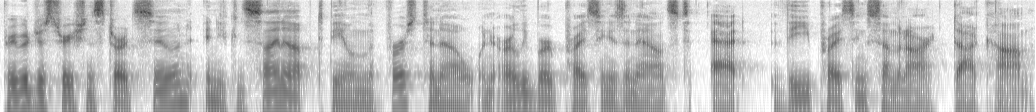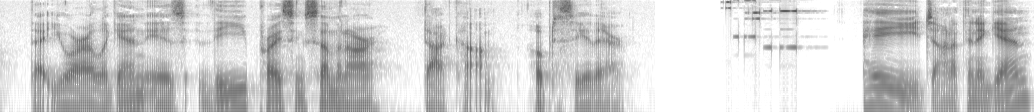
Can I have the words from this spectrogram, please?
Pre registration starts soon, and you can sign up to be among the first to know when early bird pricing is announced at thepricingseminar.com. That URL again is thepricingseminar.com. Hope to see you there. Hey, Jonathan again.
